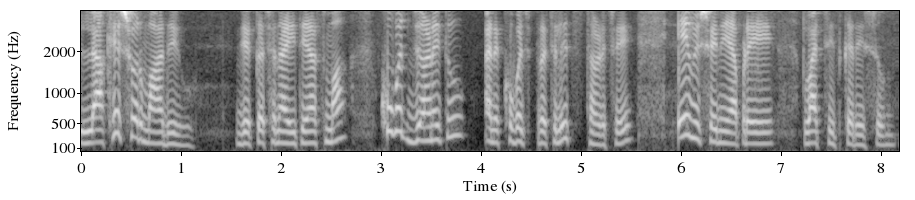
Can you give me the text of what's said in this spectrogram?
લાખેશ્વર મહાદેવ, જે કચ્છના ઇતિહાસમાં ખૂબ જ જાણીતું અને ખૂબ જ પ્રચલિત સ્થળ છે, એ વિશેની આપણે વાતચીત કરીશું.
